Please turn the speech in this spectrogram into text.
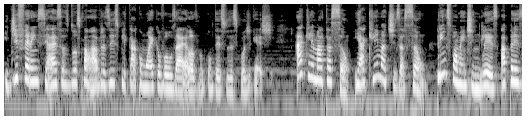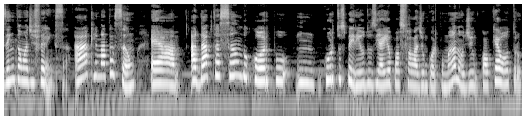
e diferenciar essas duas palavras e explicar como é que eu vou usar elas no contexto desse podcast. Aclimatação e aclimatização, principalmente em inglês, apresentam a diferença. A aclimatação é a adaptação do corpo em curtos períodos, e aí eu posso falar de um corpo humano ou de qualquer outro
